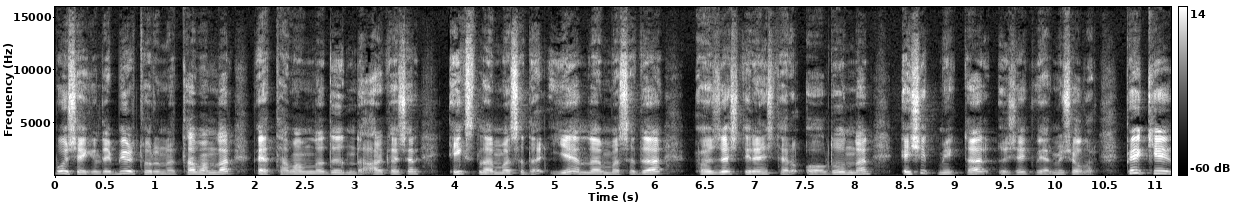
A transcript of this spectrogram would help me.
bu şekilde bir turunu tamamlar ve tamamladığında arkadaşlar x lambası da y lambası da özdeş dirençler olduğundan eşit miktar ışık vermiş olur. Peki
